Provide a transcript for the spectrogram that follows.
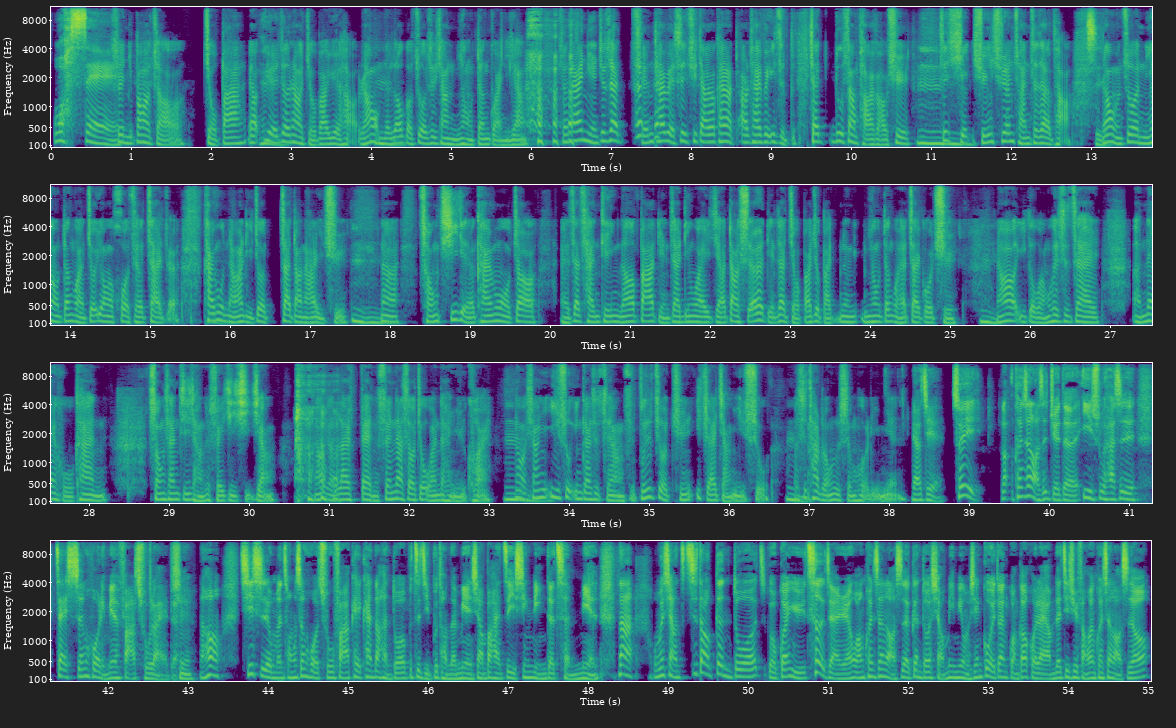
哇塞！所以你帮我找。酒吧要越热闹，酒吧越好。然后我们的 logo 做的就像霓虹灯管一样，所以那一年就在全台北市区，大家都看到 ART TAIPEI 一直在路上跑来跑去，嗯，是巡巡宣传车在跑。是，然后我们做霓虹灯管就用了货车载着，开幕哪里就载到哪里去。嗯，那从七点的开幕到呃在餐厅，然后八点在另外一家，到十二点在酒吧就把那霓虹灯管再载过去。嗯，然后一个晚会是在呃内湖看松山机场的飞机起降。然后有 live band，所以那时候就玩的很愉快。嗯、那我相信艺术应该是这样子，不是只有群一直在讲艺术，而是它融入生活里面。嗯、了解。所以老昆生老师觉得艺术它是在生活里面发出来的。是。然后其实我们从生活出发，可以看到很多自己不同的面向，包含自己心灵的层面。那我们想知道更多有关于策展人王昆生老师的更多小秘密，我们先过一段广告回来，我们再继续访问昆生老师哦。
